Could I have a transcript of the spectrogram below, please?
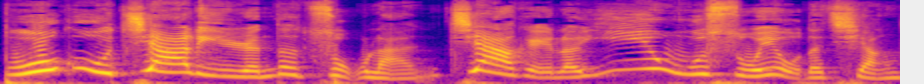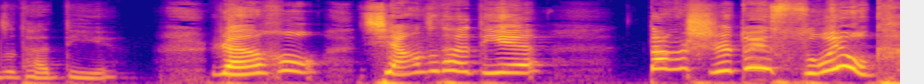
不顾家里人的阻拦，嫁给了一无所有的强子他爹。然后强子他爹当时对所有看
